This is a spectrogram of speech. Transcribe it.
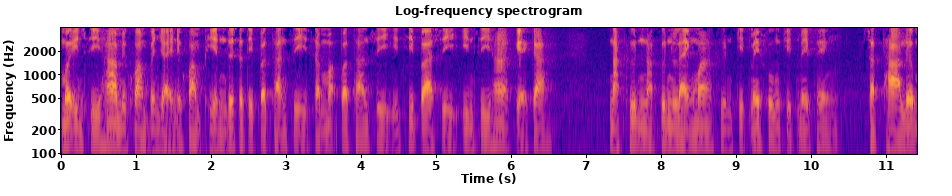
เมื่ออินทรีห้ามีความเป็นใหญ่ในความเพียรด้วยสติปัฏฐานสี่สัมมาปัฏฐานสี่อิทธิปาสีอินทรีห้าแก่กล้า หนักขึ้นหนักขึ้นแรงมากขึ้น จิตไม่ฟุ้งจิตไม่เพ่งศรัทธาเริ่ม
